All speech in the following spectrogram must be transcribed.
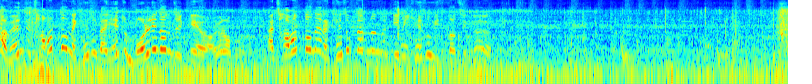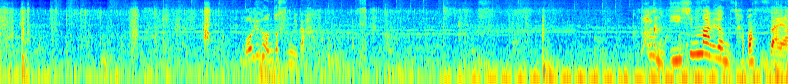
아 왠지 잡았던 애 계속 나 얘 좀 멀리 던질게요 여러분. 아 잡았던 애를 계속 잡는 느낌이 계속 있어 지금 멀리 던졌습니다. 한 20마리 정도 잡았어요.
